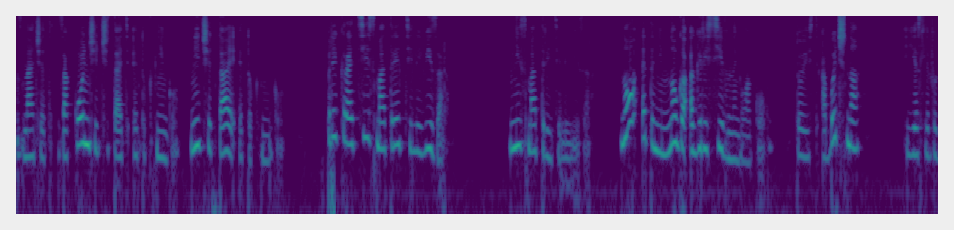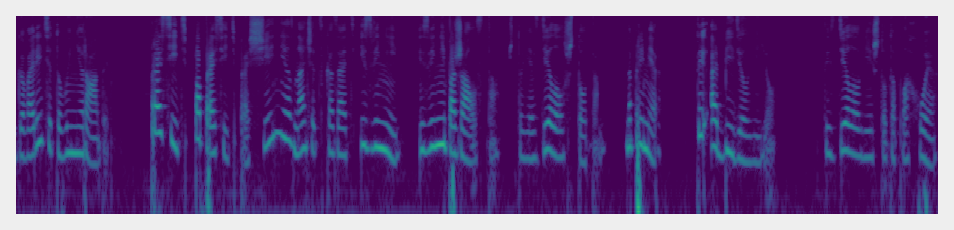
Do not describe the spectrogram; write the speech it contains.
Значит, закончи читать эту книгу. Не читай эту книгу. Прекрати смотреть телевизор. Не смотри телевизор. Но это немного агрессивный глагол. То есть обычно, если вы говорите, то вы не рады. Просить, попросить прощения значит сказать «извини», «извини, пожалуйста, что я сделал что-то». Например, ты обидел ее, ты сделал ей что-то плохое,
